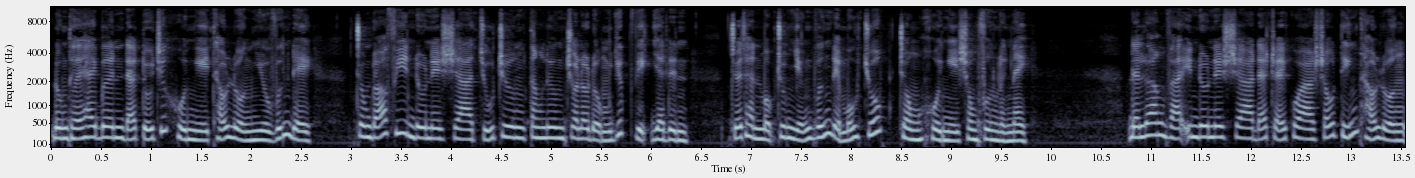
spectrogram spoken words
Đồng thời hai bên đã tổ chức hội nghị thảo luận nhiều vấn đề, trong đó phía Indonesia chủ trương tăng lương cho lao động giúp việc gia đình, trở thành một trong những vấn đề mấu chốt trong hội nghị song phương lần này. Đài Loan và Indonesia đã trải qua 6 tiếng thảo luận.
